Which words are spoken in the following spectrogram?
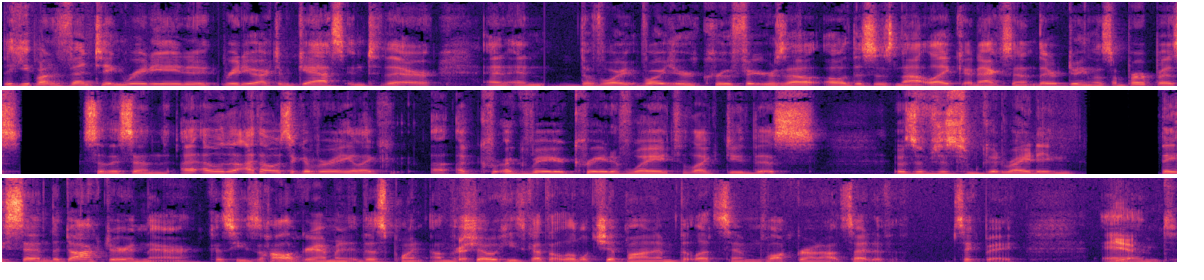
they keep on venting radiated radioactive gas into there and and the Voyager crew figures out oh this is not like an accident they're doing this on purpose so they send I, I thought it was like a very like a, a, a very creative way to like do this it was just some good writing they send the doctor in there because he's a hologram, and at this point on the right. show, he's got that little chip on him that lets him walk around outside of sickbay, and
